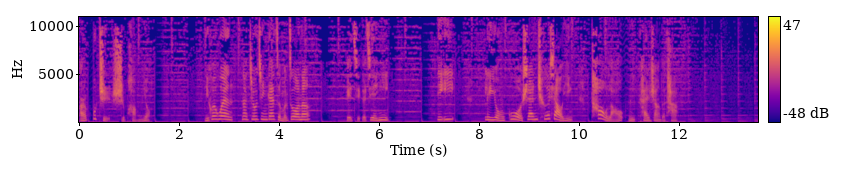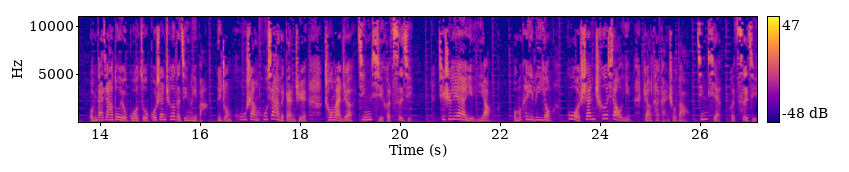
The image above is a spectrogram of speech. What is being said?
而不只是朋友。你会问，那究竟该怎么做呢？给几个建议：第一，利用过山车效应套牢你看上的他。我们大家都有过坐过山车的经历吧？那种忽上忽下的感觉，充满着惊喜和刺激。其实恋爱也一样。我们可以利用过山车效应，让他感受到惊险和刺激。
